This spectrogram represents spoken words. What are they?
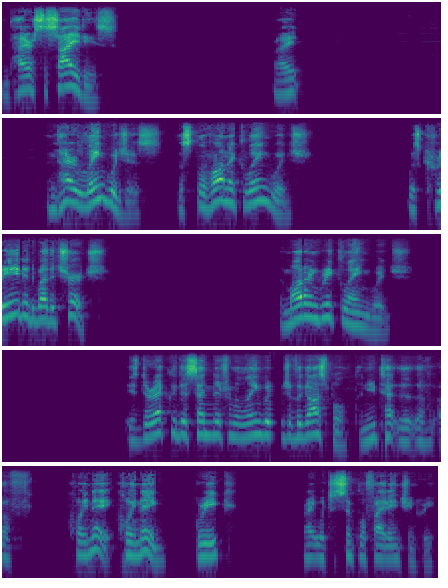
entire societies, right? Entire languages, the Slavonic language was created by the church. The modern Greek language is directly descended from the language of the gospel, the New Te- of, of Koine, Koine Greek, right, which is simplified ancient Greek,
